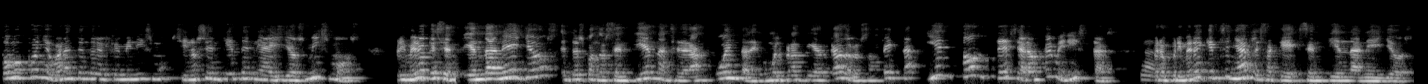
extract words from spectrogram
¿Cómo coño van a entender el feminismo si no se entienden ni a ellos mismos? Primero que se entiendan ellos, entonces cuando se entiendan se darán cuenta de cómo el patriarcado los afecta y entonces se harán feministas. claro. Pero primero hay que enseñarles a que se entiendan ellos.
